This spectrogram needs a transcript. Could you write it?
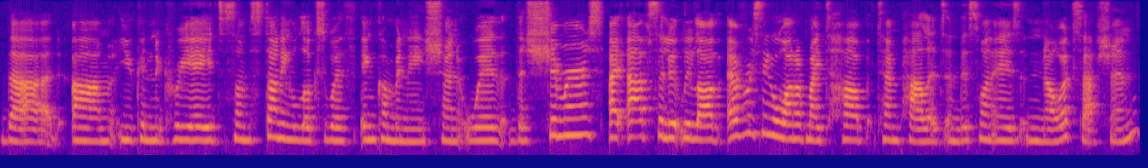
that um, you can create some stunning looks with in combination with the shimmers. I absolutely love every single one of my top 10 palettes and this one is no exception.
